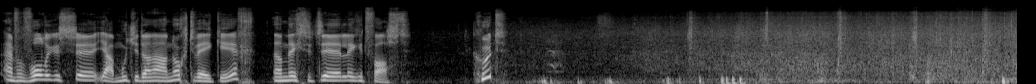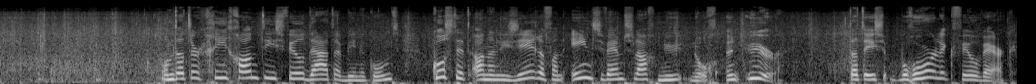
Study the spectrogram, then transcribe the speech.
En vervolgens uh, ja, moet je daarna nog twee keer. Dan ligt het, ligt het vast. Goed? Omdat er gigantisch veel data binnenkomt, kost het analyseren van één zwemslag nu nog een uur. Dat is behoorlijk veel werk.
